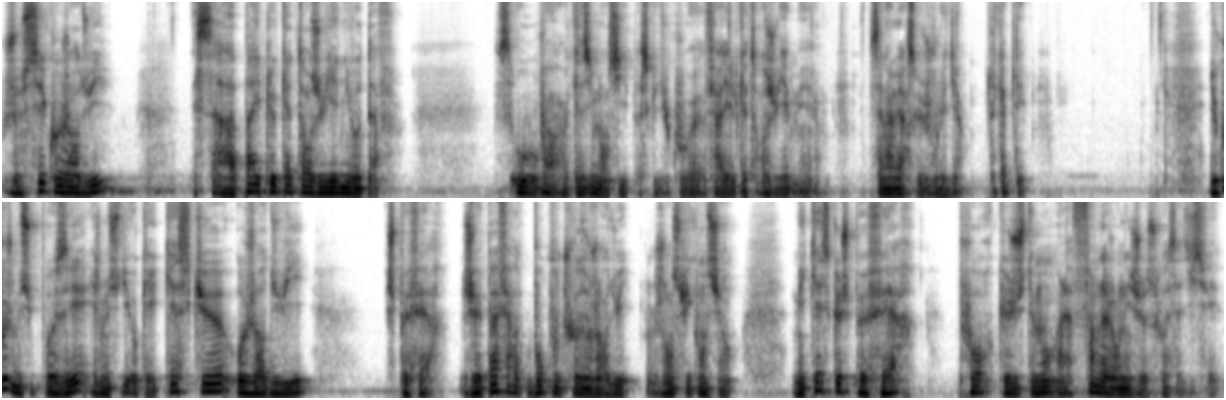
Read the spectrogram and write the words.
je sais qu'aujourd'hui, ça va pas être le 14 juillet niveau taf. Ou enfin, quasiment si, parce que du coup, euh, férié le 14 juillet, mais euh, c'est l'inverse que je voulais dire. T'as capté. Du coup, je me suis posé et je me suis dit, ok, qu'est-ce que aujourd'hui je peux faire? Je vais pas faire beaucoup de choses aujourd'hui, j'en suis conscient. Mais qu'est-ce que je peux faire pour que justement à la fin de la journée je sois satisfait?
